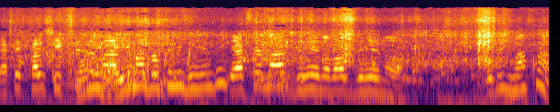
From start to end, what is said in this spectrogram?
একটা খালি শিখছিস আমি গাড়ি মাছ ধরতে নিয়ে দিই একটা মাছ ধুয়ে না মাছ ধুয়ে না এটা মাছ না?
